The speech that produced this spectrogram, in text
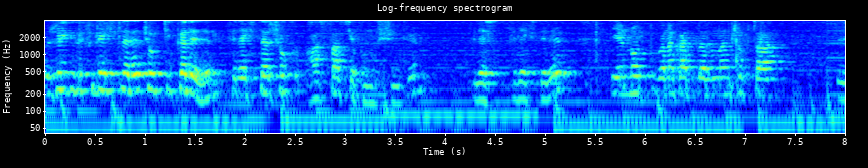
özellikle flexlere çok dikkat edin. Flexler çok hassas yapılmış çünkü. Flex, flexleri. Diğer notebook anakartlarından çok daha e,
